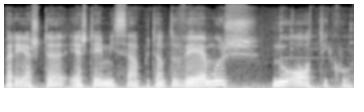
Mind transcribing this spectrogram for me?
para esta, esta emissão. Portanto, vemos no óptico.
